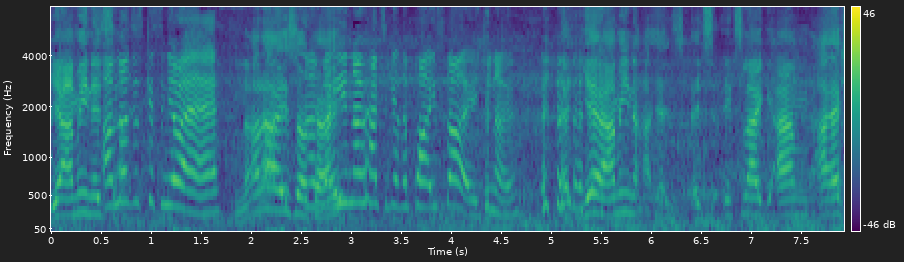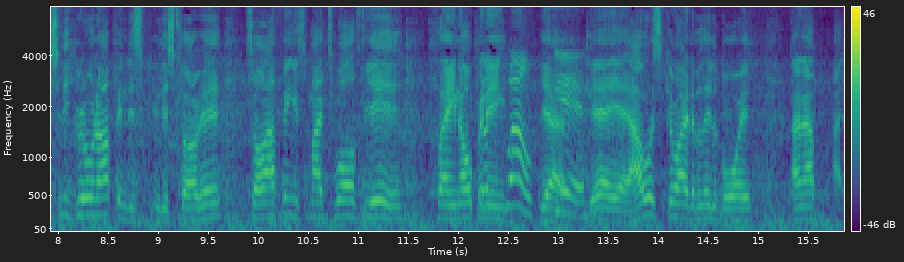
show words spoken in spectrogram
Yeah, I mean it's. I'm not just kissing your ass. No, no, it's okay. No, but you know how to get the party started, you know. uh, yeah, I mean, it's, it's it's like um, I actually grown up in this in this club here, so I think it's my 12th year playing opening. Your 12th yeah, year. Yeah, yeah. I was quite a little boy, and I,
